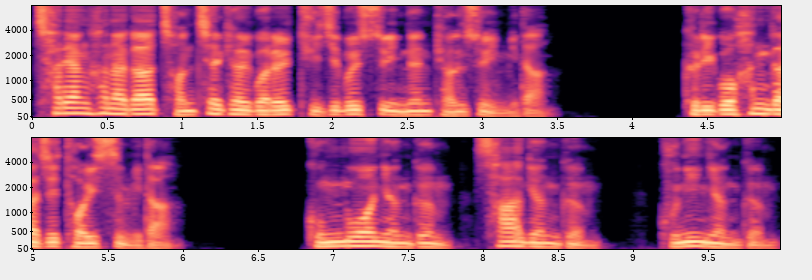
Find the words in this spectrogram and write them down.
차량 하나가 전체 결과를 뒤집을 수 있는 변수입니다. 그리고 한 가지 더 있습니다. 공무원 연금, 사학연금, 군인연금,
